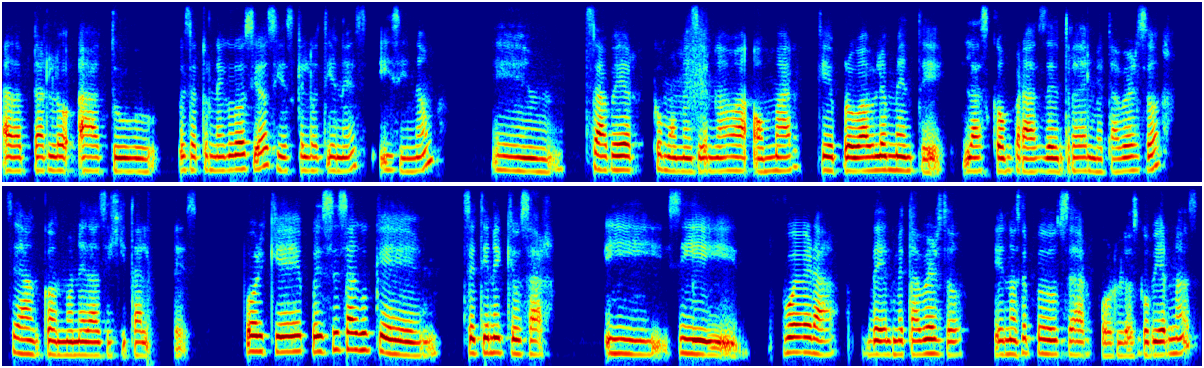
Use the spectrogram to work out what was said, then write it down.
adaptarlo a tu pues a tu negocio si es que lo tienes y si no em, saber como mencionaba Omar que probablemente las compras dentro del metaverso sean con monedas digitales porque pues es algo que se tiene que usar. Y si fuera del metaverso que no se puede usar por los gobiernos,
